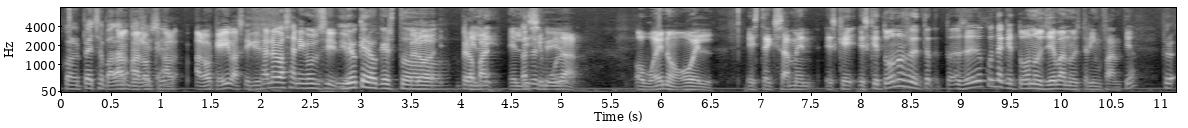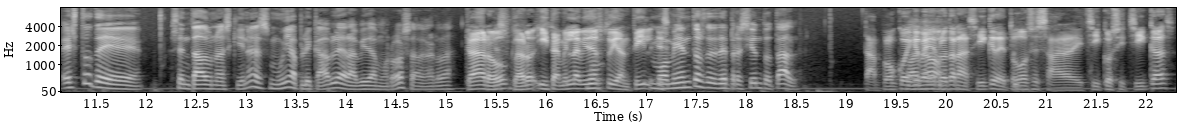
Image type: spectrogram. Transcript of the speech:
Con el pecho a, para a lo, adelante. a- a lo que ibas, que quizá no vas a ningún sitio. Yo creo que esto... Pero, pero el, disimular. O bueno, o el este examen. Es que, es que todo nos. retra- ¿Te has dado cuenta que todo nos lleva a nuestra infancia? Pero esto de sentado en una esquina es muy aplicable a la vida amorosa, la verdad. Claro, claro. Y también la vida estudiantil. Es- Momentos de depresión total. Tampoco hay que verlo tan así, que de todo se sale, chicos y chicas.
